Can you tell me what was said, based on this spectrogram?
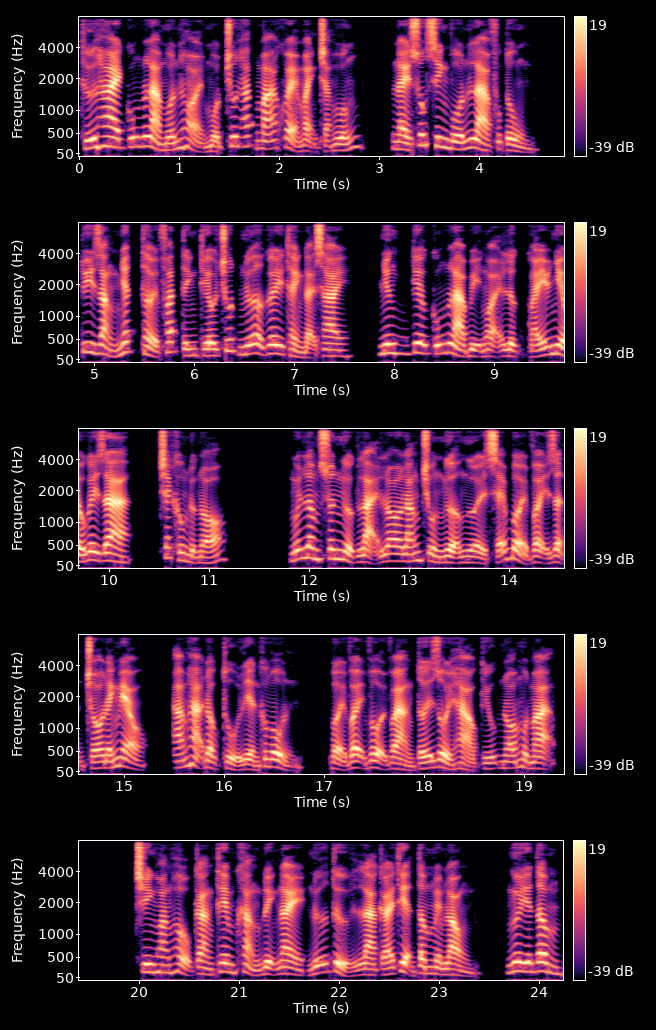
thứ hai cũng là muốn hỏi một chút hắc mã khỏe mạnh trạng huống, này xuất sinh vốn là phục tùng, tuy rằng nhất thời phát tính thiếu chút nữa gây thành đại sai, nhưng kia cũng là bị ngoại lực quấy nhiều gây ra, trách không được nó. Nguyễn Lâm Xuân ngược lại lo lắng chuồng ngựa người sẽ bởi vậy giận chó đánh mèo, ám hạ độc thủ liền không ổn, bởi vậy vội vàng tới rồi hảo cứu nó một mạng. Trình Hoàng hậu càng thêm khẳng định này nữ tử là cái thiện tâm mềm lòng, ngươi yên tâm,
